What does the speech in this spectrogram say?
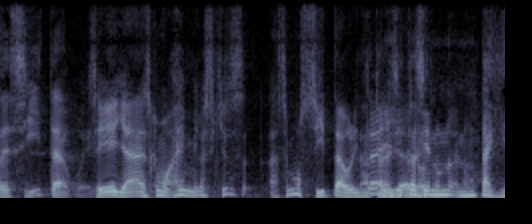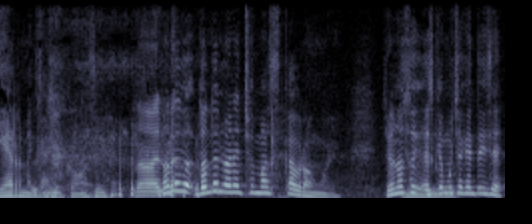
tardecita, güey. Sí, ya, es como, ay, mira, si quieres, hacemos cita ahorita. La y ya tardecita así en rato". un, en un taller mecánico. así. No, ¿Dónde, lo, dónde lo han hecho más cabrón, güey? Yo no soy, es que Mm. mucha gente dice,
